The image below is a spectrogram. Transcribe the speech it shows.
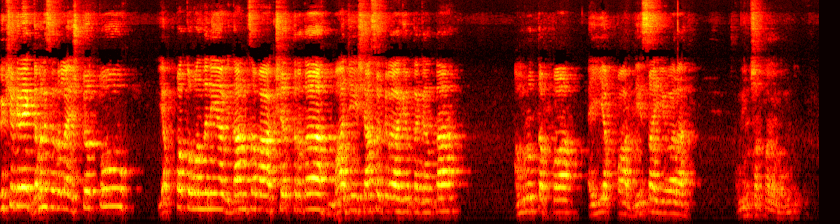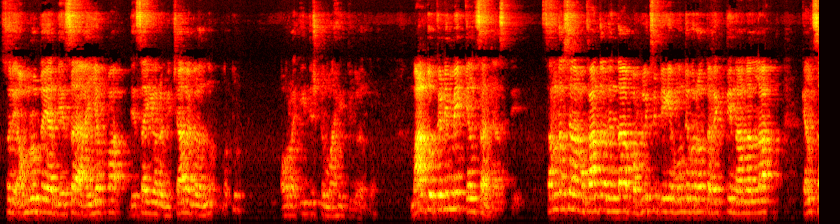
ವೀಕ್ಷಕರೇ ಗಮನಿಸೋದಲ್ಲ ಎಷ್ಟೊತ್ತು ಎಪ್ಪತ್ತ ಒಂದನೆಯ ವಿಧಾನಸಭಾ ಕ್ಷೇತ್ರದ ಮಾಜಿ ಶಾಸಕರಾಗಿರ್ತಕ್ಕಂಥ ಅಮೃತಪ್ಪ ಅಯ್ಯಪ್ಪ ದೇಸಾಯಿಯವರ ಸಾರಿ ಅಮೃತಯ್ಯ ದೇಸಾಯಿ ಅಯ್ಯಪ್ಪ ದೇಸಾಯಿಯವರ ವಿಚಾರಗಳನ್ನು ಮತ್ತು ಅವರ ಇದಿಷ್ಟು ಮಾಹಿತಿಗಳನ್ನು. ಮಾತು ಕಡಿಮೆ ಕೆಲಸ ಜಾಸ್ತಿ. ಸಂದರ್ಶನ ಮುಖಾಂತರದಿಂದ ಪಬ್ಲಿಸಿಟಿಗೆ ಮುಂದೆ ಬರುವಂಥ ವ್ಯಕ್ತಿ ನಾನಲ್ಲ. ಕೆಲಸ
